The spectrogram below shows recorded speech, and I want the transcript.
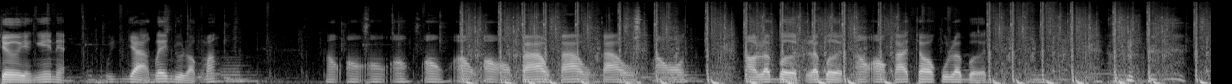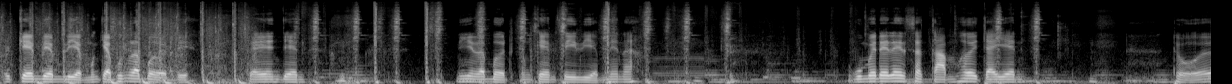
เจออย่างงี้เนี่ยกูอยากเล่นอยู่หรอกมั้งเอาเอาเอาเอาเอาเอาเอาเอาก้าวก้าวก้าเอาเอาระเบิดระเบิดเอาเอาการ์ดจอกูระเบิดไอ้เกมเหลี่ยมมึงอย่าเพิ่งระเบิดดิใจเย็นๆ นี่ระเบิดของเกมสี่เหลี่ยมเนี่ยนะ กูไม่ได้เล่นสกรรมเฮ้ยใจเย็น โถอ้ย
